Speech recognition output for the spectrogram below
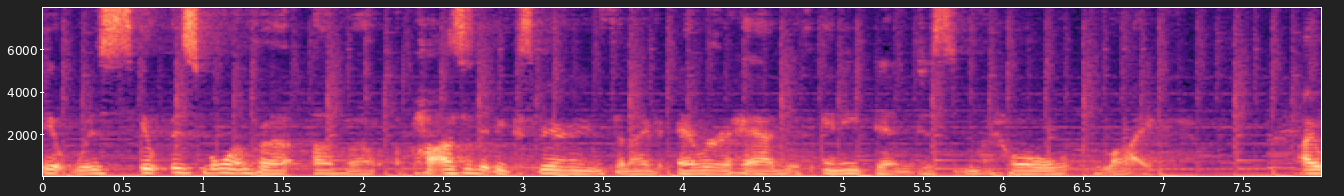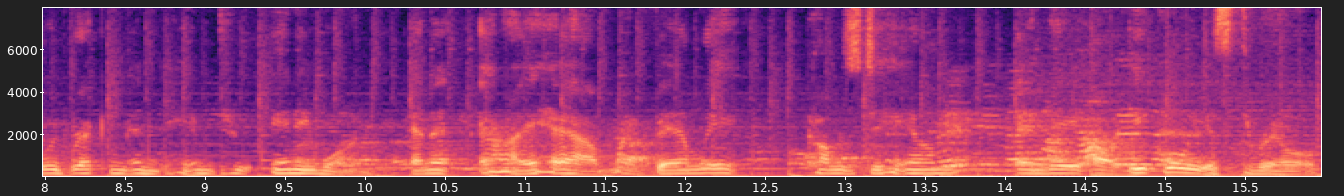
it was it was more of a, of a, a positive experience than I've ever had with any dentist in my whole life. I would recommend him to anyone and, and I have. My family comes to him and they are equally as thrilled.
